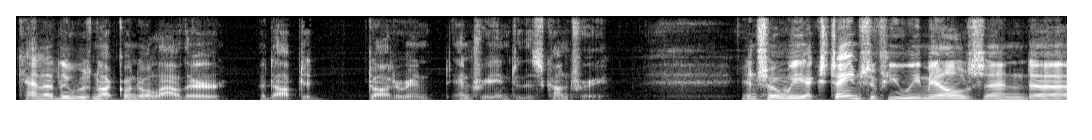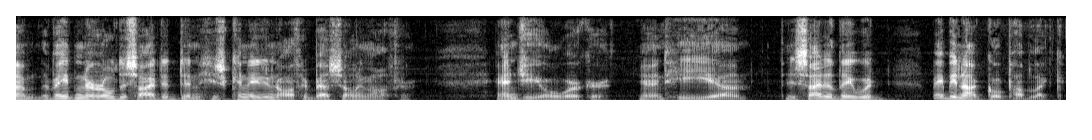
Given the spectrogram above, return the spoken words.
Canada was not going to allow their adopted daughter in, entry into this country. And so we exchanged a few emails, and uh, Vaden Earl decided, and he's a Canadian author, best-selling author, NGO worker, and he uh, decided they would maybe not go public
